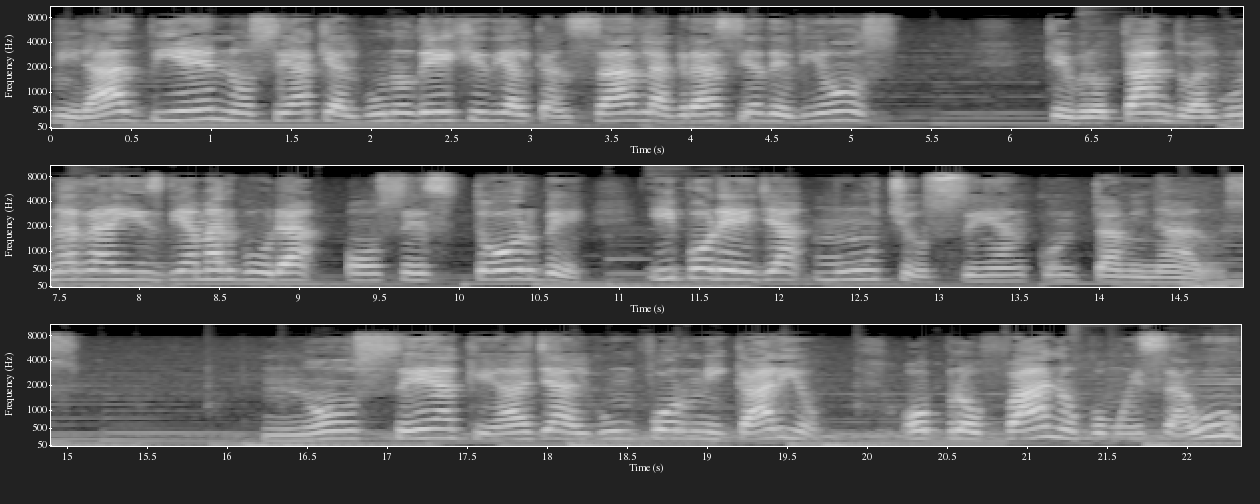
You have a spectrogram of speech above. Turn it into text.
Mirad bien, no sea que alguno deje de alcanzar la gracia de Dios, que brotando alguna raíz de amargura os estorbe y por ella muchos sean contaminados. No sea que haya algún fornicario o profano como Esaú,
